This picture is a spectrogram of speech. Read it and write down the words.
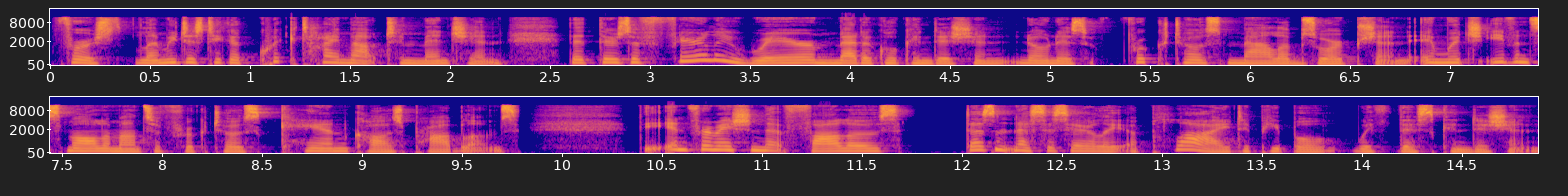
First, let me just take a quick time out to mention that there's a fairly rare medical condition known as fructose malabsorption, in which even small amounts of fructose can cause problems. The information that follows doesn't necessarily apply to people with this condition.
